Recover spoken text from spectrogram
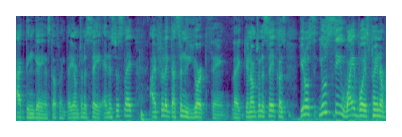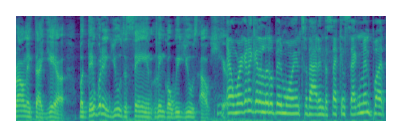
acting gay and stuff like that. You know what I'm trying to say? And it's just like I feel like that's a New York thing. Like you know what I'm trying to say? Because you don't you'll see white boys playing around like that, yeah, but they wouldn't use the same lingo we use out here. And we're gonna get a little bit more into that in the second segment, but.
